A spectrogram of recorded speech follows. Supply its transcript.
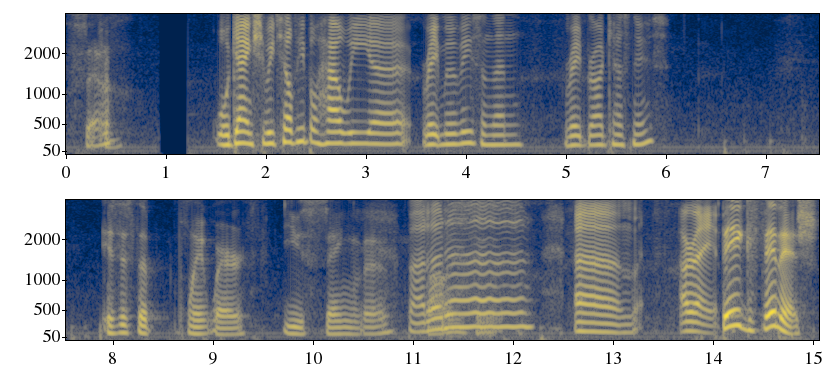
So, Well, gang, should we tell people how we uh, rate movies and then rate broadcast news? is this the point where you sing the? Ba-da-da. Um, all right. Big finish.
